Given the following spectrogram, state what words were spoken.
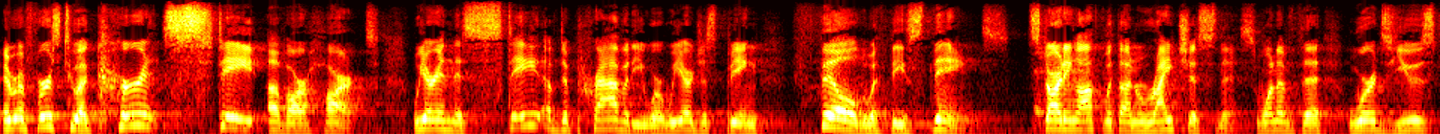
It refers to a current state of our heart. We are in this state of depravity where we are just being filled with these things. Starting off with unrighteousness, one of the words used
